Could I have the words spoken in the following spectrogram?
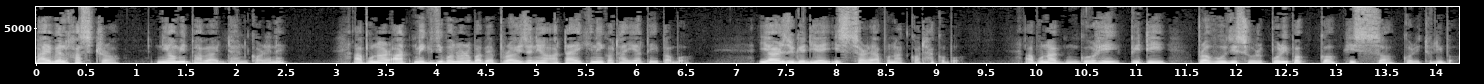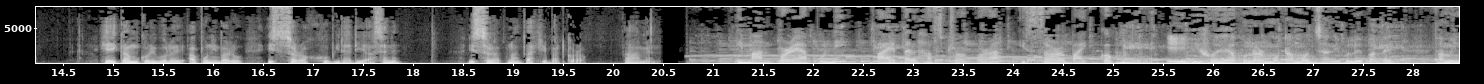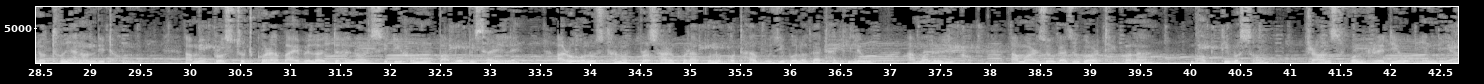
বাইবেল শাস্ত্ৰ নিয়মিতভাৱে অধ্যয়ন কৰেনে? আপোনাৰ আম্মিক জীৱনৰ বাবে প্ৰয়োজনীয় আটাইখিনি কথা ইয়াতেই পাব। ইয়াৰ যোগেদিয়ে ঈশ্বৰে আপোনাক কথা কব। আপোনাক গঢ়ি পিটি প্ৰভু যীশুৰ পৰিপক্ক শিষ্য কৰি তুলিব। সেই কাম কৰিবলৈ আপুনি বাৰু ঈশ্বৰক সুবিধা দি আছেনে? ঈশ্বৰে আপোনাক আশীৰ্বাদ কৰক। ইমান পৰে আপুনি বাইবেল শাস্ত্ৰৰ পৰা ঈশ্বৰৰ বাক্য শুনিলে এই বিষয়ে আপোনাৰ মতামত জানিবলৈ পালে আমি নথৈ আনন্দিত হ'ম। আমি প্ৰস্তুত কৰা বাইবেল অধ্যয়নৰ চিডিসমূহ পাব বিচাৰিলে আৰু অনুষ্ঠানত প্ৰচাৰ কৰা কোনো কথা বুজিব লগা থাকিলেও আমালৈ লিখক। আমাৰ যোগাযোগৰ ঠিকনা ভক্তিবচন ট্ৰান্সৱৰ্ল্ড ৰেডিঅ' ইণ্ডিয়া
